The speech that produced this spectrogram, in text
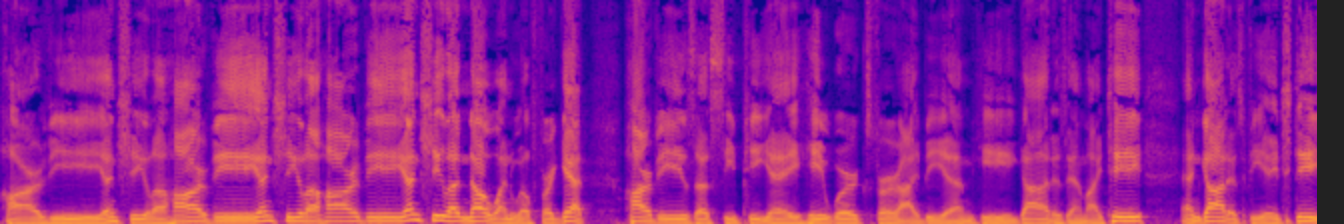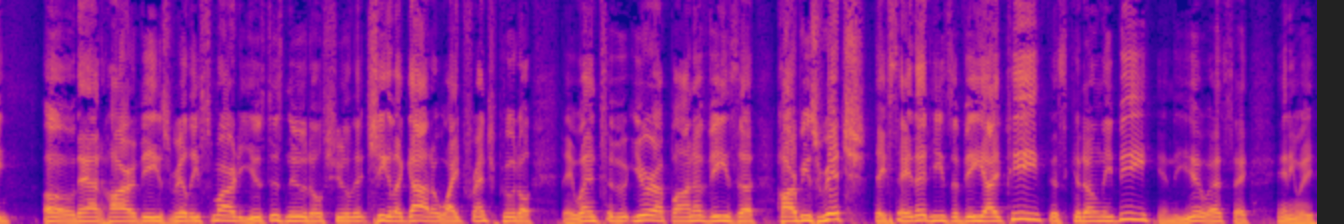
Harvey and Sheila, Harvey and Sheila, Harvey and Sheila. No one will forget. Harvey's a CPA. He works for IBM. He got his MIT and got his PhD. Oh, that Harvey's really smart. He used his noodle. Sheila got a white French poodle. They went to Europe on a visa. Harvey's rich. They say that he's a VIP. This could only be in the USA. Anyway,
